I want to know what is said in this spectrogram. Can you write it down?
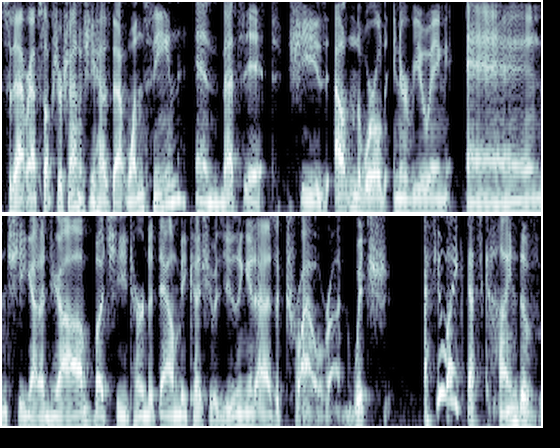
So that wraps up Shoshanna. She has that one scene, and that's it. She's out in the world interviewing, and she got a job, but she turned it down because she was using it as a trial run, which I feel like that's kind of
